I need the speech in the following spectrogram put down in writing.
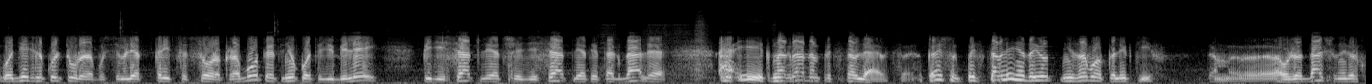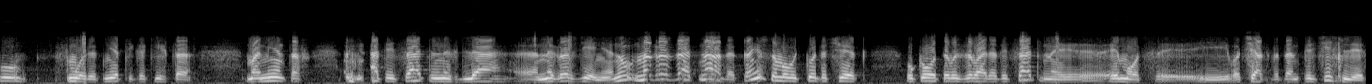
Вот деятель культуры, допустим, лет 30-40 работает, у него какой-то юбилей, 50 лет, 60 лет и так далее, и к наградам представляются. Конечно, представление дает низовой коллектив. Там, э, а уже дальше наверху смотрят, нет ли каких-то моментов отрицательных для э, награждения. Ну, награждать надо. Конечно, может какой-то человек у кого-то вызывает отрицательные э, эмоции. И вот сейчас вы там перечислили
